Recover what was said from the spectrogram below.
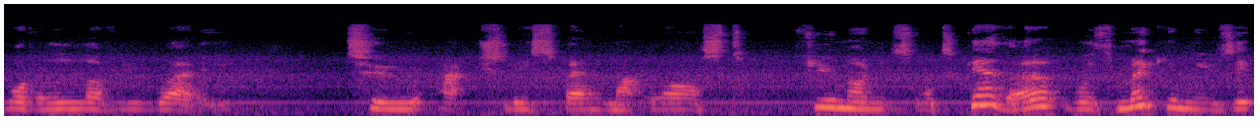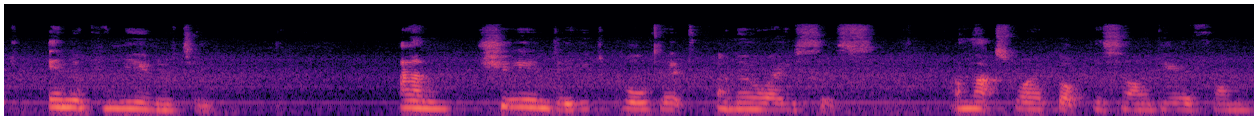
what a lovely way to actually spend that last few moments all together was making music in a community. And she indeed called it an oasis. And that's where I got this idea from.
